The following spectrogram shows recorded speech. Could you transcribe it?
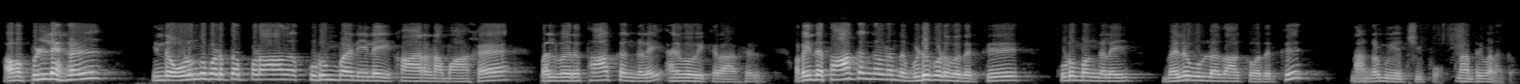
அப்ப பிள்ளைகள் இந்த ஒழுங்குபடுத்தப்படாத குடும்ப நிலை காரணமாக பல்வேறு தாக்கங்களை அனுபவிக்கிறார்கள். அப்ப இந்த தாக்கங்கள் அந்த விடுபடுவதற்கு குடும்பங்களை வலுவுள்ளதாக்குவதற்கு நாங்கள் முயற்சிப்போம். நன்றி வணக்கம்.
